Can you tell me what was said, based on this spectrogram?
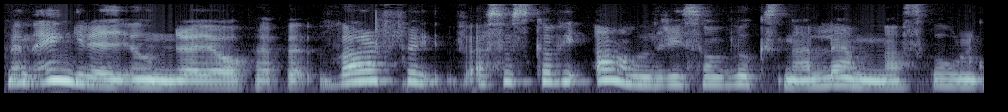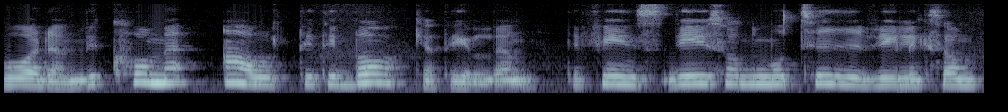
Men en grej undrar jag Peppe, varför, alltså ska vi aldrig som vuxna lämna skolgården? Vi kommer alltid tillbaka till den. Det finns, det är ju sådant motiv i liksom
